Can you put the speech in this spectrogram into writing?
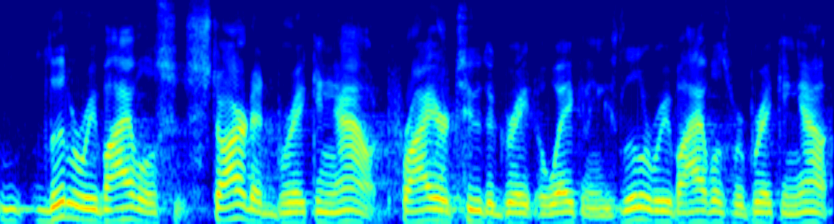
little revivals started breaking out prior to the Great Awakening. These little revivals were breaking out.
